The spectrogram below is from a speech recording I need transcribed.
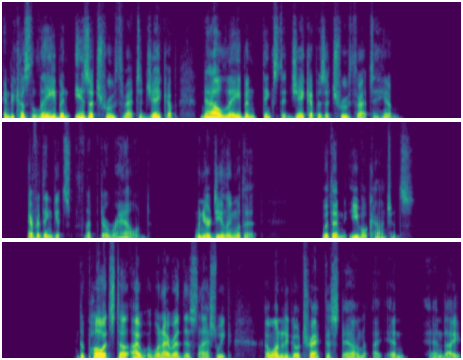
and because Laban is a true threat to Jacob, now Laban thinks that Jacob is a true threat to him. Everything gets flipped around when you're dealing with it with an evil conscience. The poets tell I when I read this last week, I wanted to go track this down, I, and and I,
